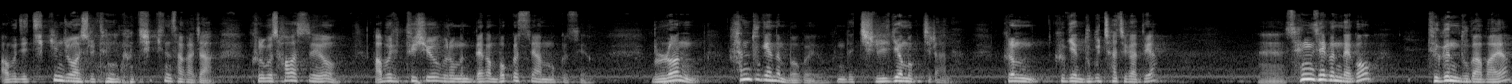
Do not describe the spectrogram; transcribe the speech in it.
아버지 치킨 좋아하실 테니까 치킨 사가자. 그리고 사왔어요. 아버지 드시오. 그러면 내가 먹겠어요? 안 먹겠어요? 물론 한두 개는 먹어요. 근데 즐겨 먹질 않아. 그럼 그게 누구 차지가 돼요? 네, 생색은 내고 득은 누가 봐요?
